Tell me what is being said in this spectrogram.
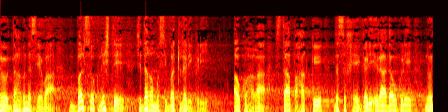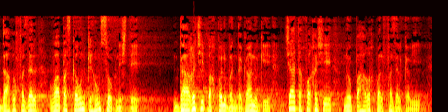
نو داغه نه سیوا بل څوک نشته چې دغه مصیبت لري کړي او کو هغه ستا په حق کې د سخېګړي اراده وکړي نو داغه فضل واپس کون کې هم څوک نشته داغه چې په خپل بندگانو کې چاته خوښ شي نو په هغه خپل فضل کوي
